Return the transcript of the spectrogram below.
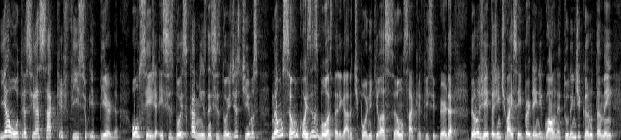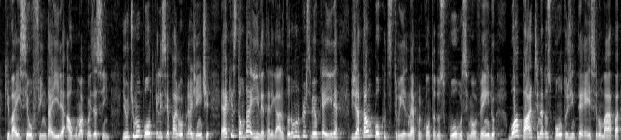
e a outra seria sacrifício e perda. Ou seja, esses dois caminhos, nesses dois destinos, não são coisas boas, tá ligado? Tipo, aniquilação, sacrifício e perda, pelo jeito a gente vai sair perdendo igual, né? Tudo indicando também que vai ser o fim da ilha, alguma coisa assim. E o último ponto que ele separou pra gente é a questão da ilha, tá ligado? Todo mundo percebeu que a ilha já tá um pouco destruída, né, por conta dos cubos se movendo, boa parte né, dos pontos de interesse no mapa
